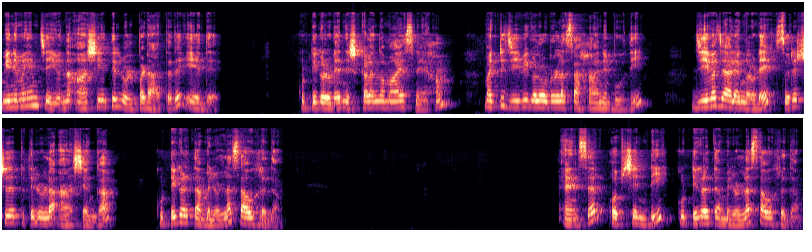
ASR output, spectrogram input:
വിനിമയം ചെയ്യുന്ന ആശയത്തിൽ ഉൾപ്പെടാത്തത് ഏത്? കുട്ടികളുടെ നിഷ്കളങ്കമായ സ്നേഹം മറ്റു ജീവികളോടുള്ള സഹാനുഭൂതി ജീവജാലങ്ങളുടെ സുരക്ഷിതത്വത്തിലുള്ള ആശങ്ക കുട്ടികൾ തമ്മിലുള്ള സൗഹൃദം. ആൻസർ ഓപ്ഷൻ ഡി കുട്ടികൾ തമ്മിലുള്ള സൗഹൃദം.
